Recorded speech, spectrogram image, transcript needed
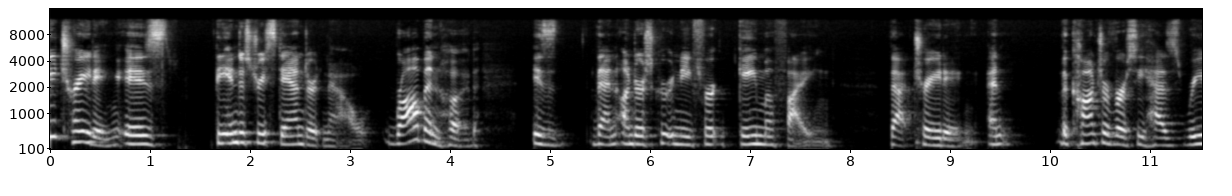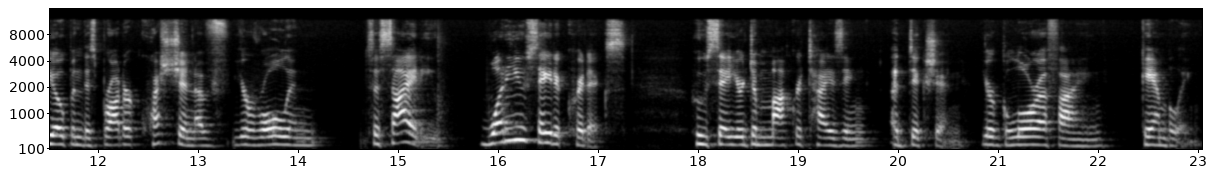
Free trading is the industry standard now. Robinhood is then under scrutiny for gamifying that trading. And the controversy has reopened this broader question of your role in society. What do you say to critics who say you're democratizing addiction, you're glorifying gambling?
